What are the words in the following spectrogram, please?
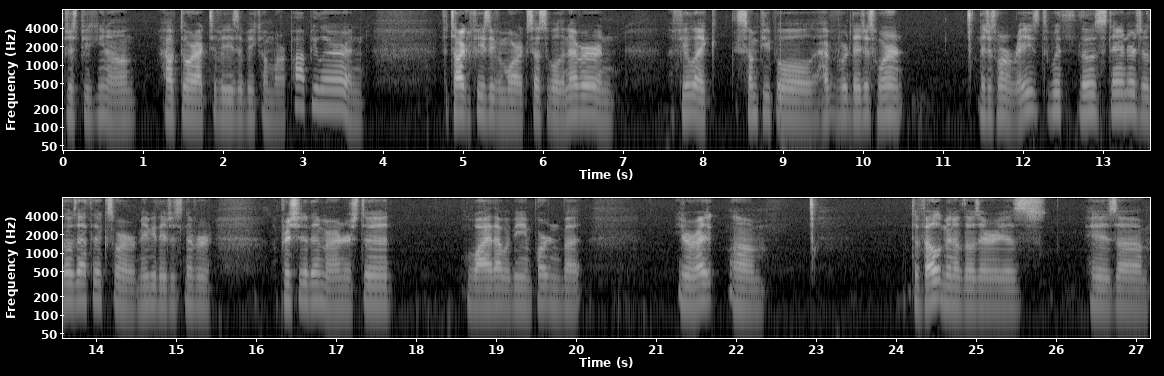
just be you know outdoor activities have become more popular and photography is even more accessible than ever and I feel like some people have they just weren't they just weren't raised with those standards or those ethics or maybe they just never appreciated them or understood why that would be important. But you're right um, development of those areas is um,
